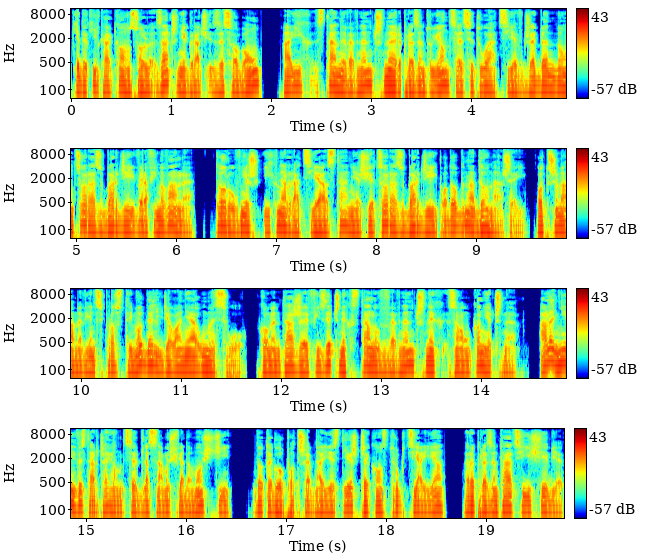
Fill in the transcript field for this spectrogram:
Kiedy kilka konsol zacznie grać ze sobą, a ich stany wewnętrzne reprezentujące sytuacje w grze będą coraz bardziej wyrafinowane, to również ich narracja stanie się coraz bardziej podobna do naszej. Otrzymamy więc prosty model działania umysłu. Komentarze fizycznych stanów wewnętrznych są konieczne, ale nie wystarczające dla samoświadomości. Do tego potrzebna jest jeszcze konstrukcja ja, reprezentacji siebie,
